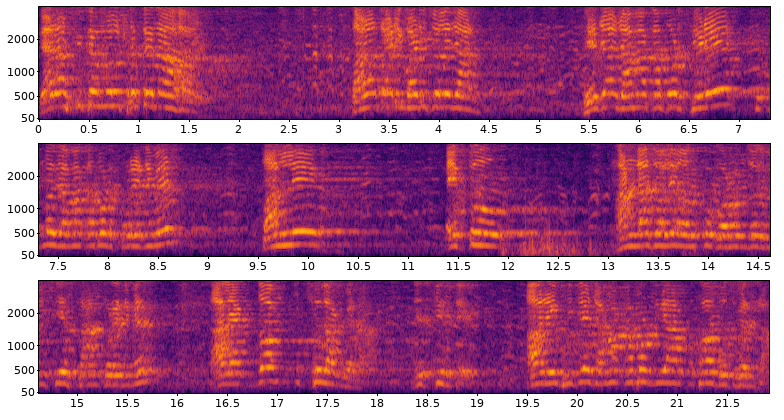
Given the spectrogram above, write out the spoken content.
প্যারাসিটামল খেতে না হয়। তাড়াতাড়ি বাড়ি চলে যান। ভেজা জামা কাপড় ছেড়ে শুকনো জামা কাপড় পরে নেবেন। পারলে একটু ঠান্ডা জলে অল্প গরম জল মিশিয়ে স্নান করে নেবেন। তাহলে একদম কিচ্ছু লাগবে না, নিশ্চিন্তে। আর এই ভিজে জামা কাপড় দিয়ে আর কোথাও বসবেন না।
